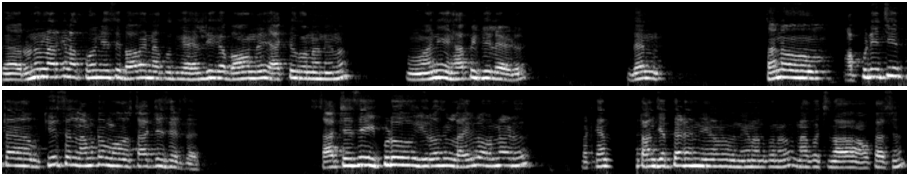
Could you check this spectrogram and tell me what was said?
రెండున్నరకి నాకు ఫోన్ చేసి బాబాయ్ నాకు కొద్దిగా హెల్తీగా బాగుంది యాక్టివ్గా ఉన్నాను నేను. అని హ్యాపీ ఫీల్ అయ్యాడు. దెన్ తను అప్పటి నుంచి క్యూసెల్ నమ్మటం స్టార్ట్ చేశాడు సార్. స్టార్ట్ చేసి ఇప్పుడు ఈ రోజు లైవ్లో ఉన్నాడు. బట్ కానీ తను చెప్తాడని నేను నేను అనుకున్నాను. నాకు వచ్చిన అవకాశం.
